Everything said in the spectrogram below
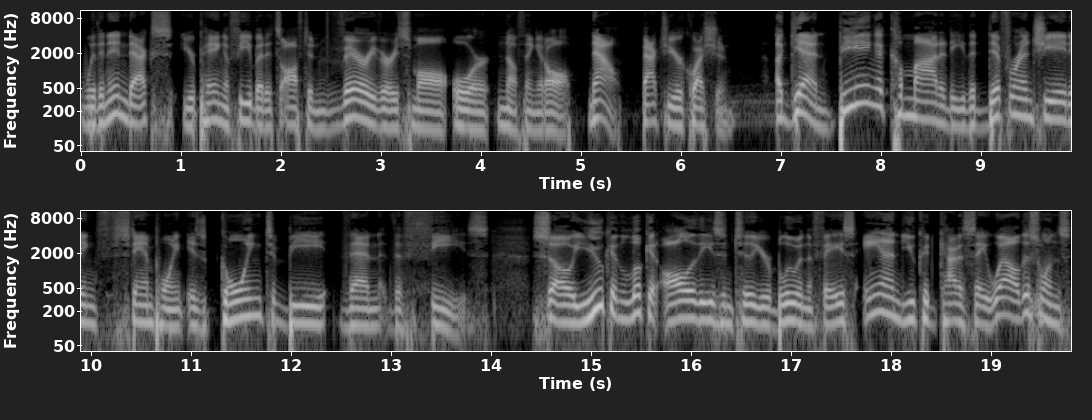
With an index, you're paying a fee, but it's often very, very small or nothing at all. Now, back to your question. again, being a commodity, the differentiating standpoint is going to be then the fees. So you can look at all of these until you're blue in the face, and you could kind of say, well, this one's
